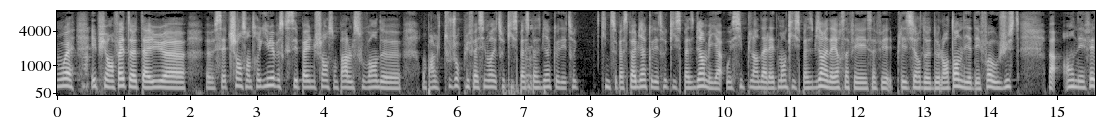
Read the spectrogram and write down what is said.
Ouais, et puis en fait, tu as eu cette chance, entre guillemets, parce que c'est pas une chance, on parle souvent de. On parle toujours plus facilement des trucs qui se passent, mm. passent bien que des trucs qui ne se passe pas bien que des trucs qui se passent bien, mais il y a aussi plein d'allaitements qui se passent bien. Et d'ailleurs, ça fait, ça fait plaisir de, l'entendre. Il y a des fois où juste, bah, en effet,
